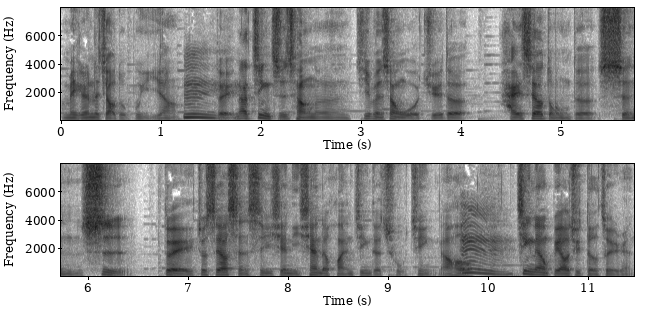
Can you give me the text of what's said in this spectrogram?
每个人的角度不一样。嗯，对。那进职场呢，基本上我觉得还是要懂得审视，对，就是要审视一些你现在的环境的处境，然后尽量不要去得罪人。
